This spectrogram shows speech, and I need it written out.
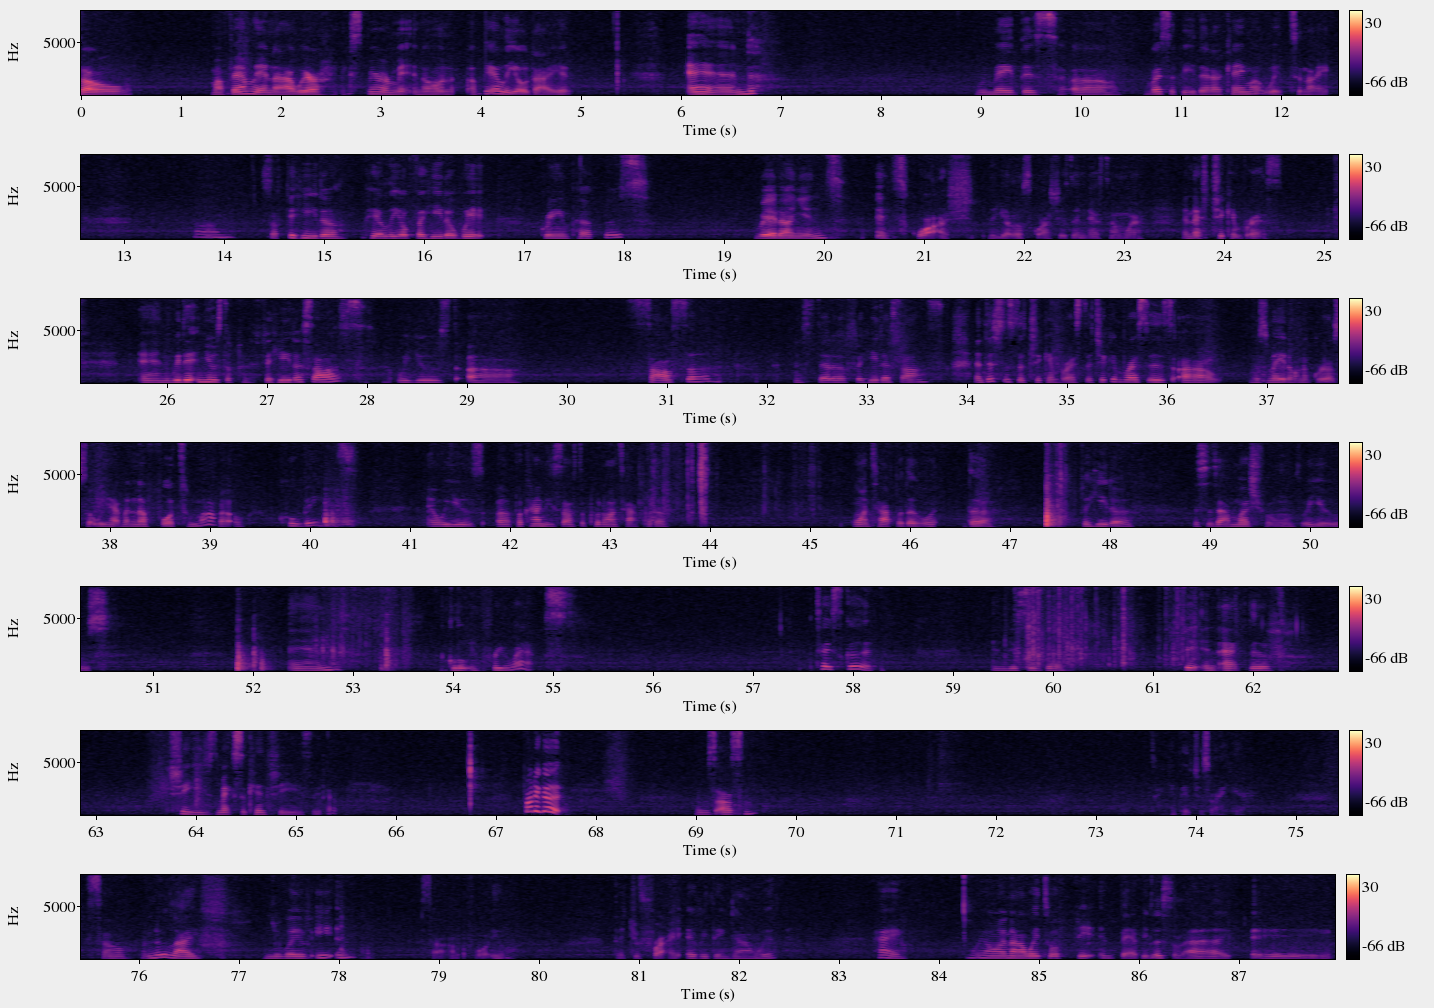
So, my family and I, we're experimenting on a paleo diet. And we made this uh, recipe that I came up with tonight. Um, it's a fajita, paleo fajita with green peppers, red onions, and squash. The yellow squash is in there somewhere. And that's chicken breast. And we didn't use the fajita sauce. We used uh, salsa instead of fajita sauce. And this is the chicken breast. The chicken breast is uh, was made on a grill, so we have enough for tomorrow. Cool beans, and we use uh, picante sauce to put on top of the on top of the the fajita. This is our mushrooms we use, and gluten-free wraps. Tastes good, and this is the fit and active cheese, Mexican cheese. Yeah. Pretty good. It was awesome. Taking pictures right here. So, a new life, new way of eating. It's olive oil that you fry everything down with. Hey, we're on our way to a fit and fabulous life. Hey.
